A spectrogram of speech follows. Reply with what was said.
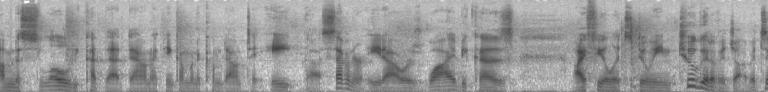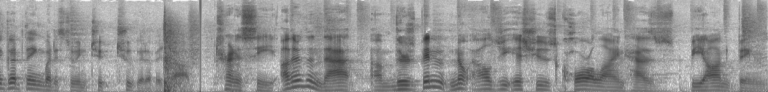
I'm going to slowly cut that down. I think I'm going to come down to eight, uh, seven or eight hours. Why? Because I feel it's doing too good of a job. It's a good thing, but it's doing too too good of a job. I'm trying to see. Other than that, um, there's been no algae issues. Coralline has beyond been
